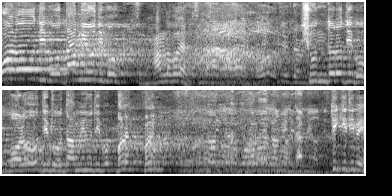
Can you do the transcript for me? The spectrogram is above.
বড় দিব দামিও দিব। আল্লাহ বলেন। সুন্দরও দিব বড়ও দিব দামিও দিব। বলেন বলেন। কি কি দিবে?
